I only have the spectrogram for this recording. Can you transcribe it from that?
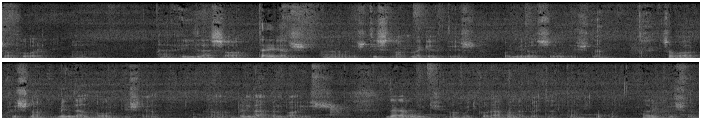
és akkor így lesz a teljes és tiszta megértés, hogy miről szól Isten. Szóval Krishna mindenhol Isten, Brindavanban is, de úgy, ahogy korábban említettem. Hari Krishna.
